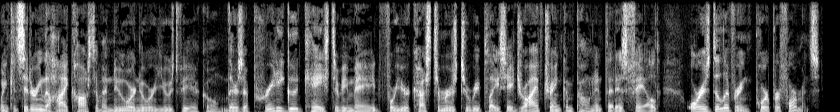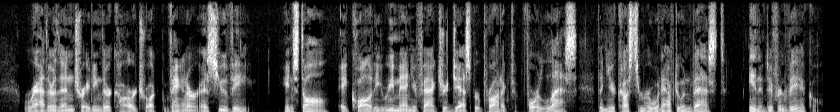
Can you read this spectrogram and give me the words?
When considering the high cost of a new or newer used vehicle, there's a pretty good case to be made for your customers to replace a drivetrain component that has failed or is delivering poor performance, rather than trading their car, truck, van, or SUV. Install a quality remanufactured Jasper product for less than your customer would have to invest in a different vehicle.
